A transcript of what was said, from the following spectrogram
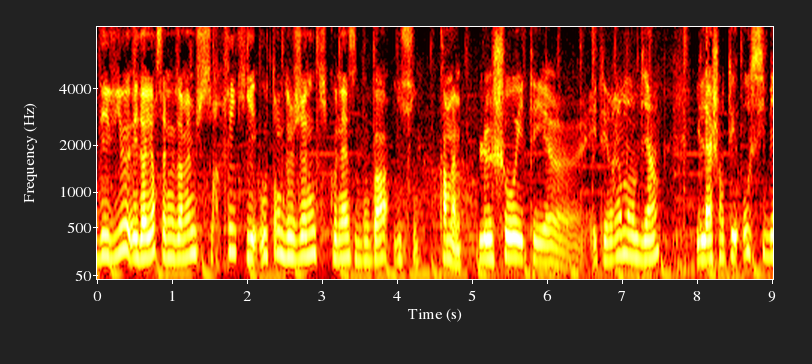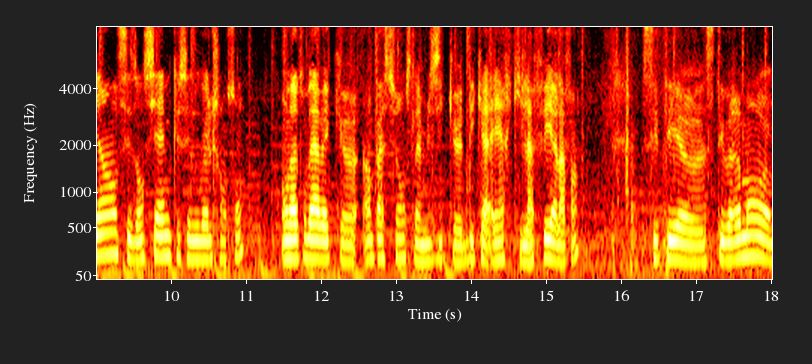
des vieux. Et d'ailleurs, ça nous a même surpris qu'il y ait autant de jeunes qui connaissent Booba ici, quand même. Le show était, était vraiment bien. Il a chanté aussi bien ses anciennes que ses nouvelles chansons. On attendait avec euh, impatience la musique euh, DKR qu'il a fait à la fin. C'était euh, vraiment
